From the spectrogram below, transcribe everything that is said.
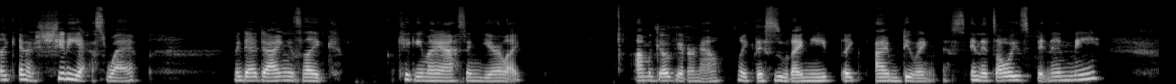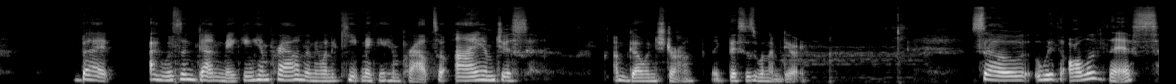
like in a shitty ass way. My dad dying is like kicking my ass in gear, like, I'm a go getter now. Like, this is what I need. Like, I'm doing this. And it's always been in me. But I wasn't done making him proud, and I want to keep making him proud. So I am just, I'm going strong. Like, this is what I'm doing. So, with all of this,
